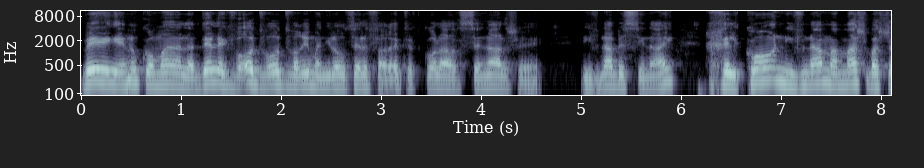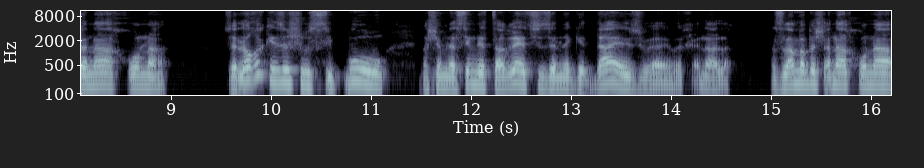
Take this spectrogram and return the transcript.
וייהנו כמובן על הדלק ועוד ועוד דברים, אני לא רוצה לפרט את כל הארסנל שנבנה בסיני. חלקו נבנה ממש בשנה האחרונה. זה לא רק איזשהו סיפור, מה שמנסים לתרץ שזה נגד דאעש וכן הלאה. אז למה בשנה האחרונה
